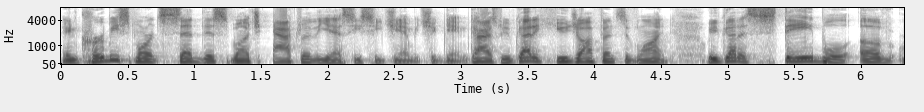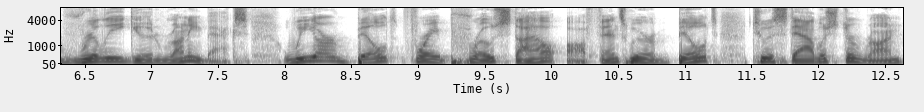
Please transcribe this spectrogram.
and Kirby Smart said this much after the SEC championship game, guys. We've got a huge offensive line. We've got a stable of really good running backs. We are built for a pro style offense. We are built to establish the run,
